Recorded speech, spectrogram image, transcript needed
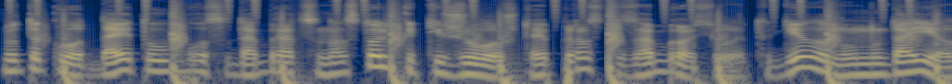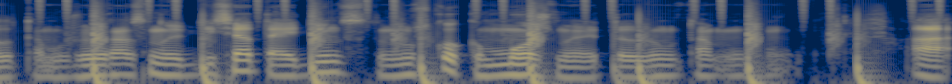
Ну так вот, до этого босса добраться настолько тяжело, что я просто забросил это дело, ну, надоело, там уже раз на 10 11 ну, сколько можно это, ну, там... А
